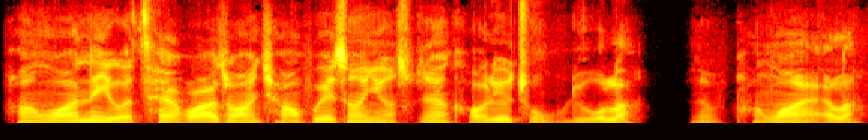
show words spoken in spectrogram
膀胱内有菜花状强回声影，首先考虑肿瘤了，膀胱癌了。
